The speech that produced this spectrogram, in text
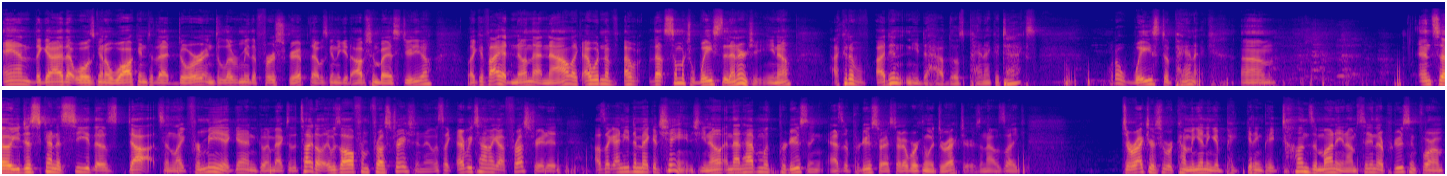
And the guy that was going to walk into that door and deliver me the first script that was going to get optioned by a studio, like if I had known that now, like I wouldn't have. I, that's so much wasted energy. You know, I could have. I didn't need to have those panic attacks. What a waste of panic. Um, and so you just kind of see those dots. And like for me, again, going back to the title, it was all from frustration. It was like every time I got frustrated, I was like, I need to make a change, you know? And that happened with producing. As a producer, I started working with directors, and I was like, directors who were coming in and get getting paid tons of money, and I'm sitting there producing for them,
